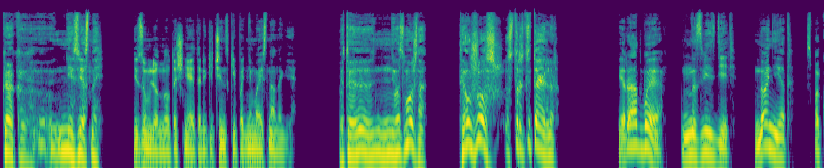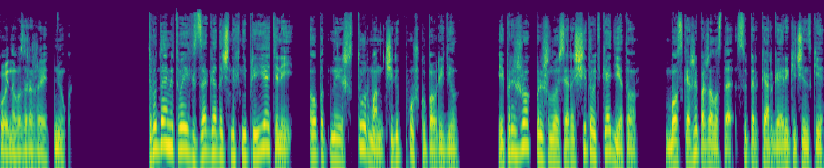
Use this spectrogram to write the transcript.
«Как э, неизвестный?» — изумленно уточняет Аликичинский, поднимаясь на ноги. «Это невозможно. Ты лжешь, Страти Тайлер!» «И рад бы назвездеть, но нет», — спокойно возражает Нюк. «Трудами твоих загадочных неприятелей опытный штурман черепушку повредил. И прыжок пришлось рассчитывать кадету. Босс, скажи, пожалуйста, суперкарго Рикичинский,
